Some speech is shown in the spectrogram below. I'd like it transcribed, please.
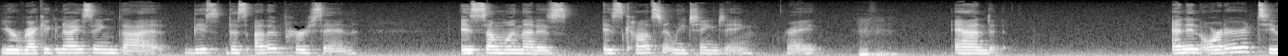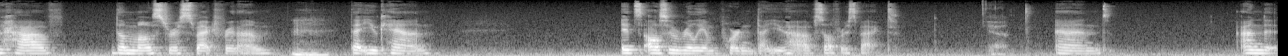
you're recognizing that this this other person is someone that is is constantly changing, right? And and in order to have the most respect for them that you can, it's also really important that you have self-respect. Yeah. and and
